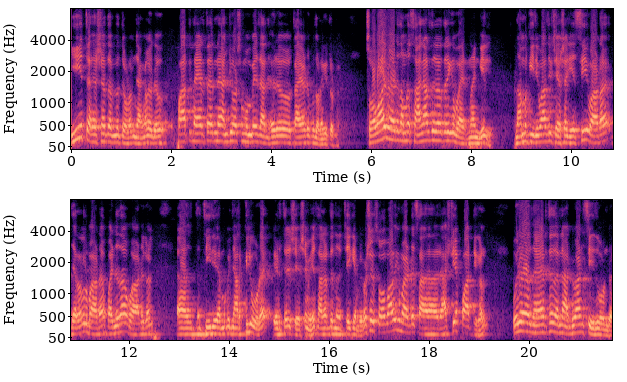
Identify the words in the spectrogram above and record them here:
ഈ തെരഞ്ഞെടുപ്പിനെ സംബന്ധിച്ചോളം ഞങ്ങളൊരു പാർട്ടി നേരത്തെ തന്നെ അഞ്ച് വർഷം മുമ്പേ ഒരു തയ്യാറെടുപ്പ് തുടങ്ങിയിട്ടുണ്ട്. സ്വാഭാവികമായിട്ട് നമ്മുടെ സ്ഥാനാർത്ഥി തലത്തിലേക്ക് വരണമെങ്കിൽ നമുക്ക് ഇരുപതിന് ശേഷം S C ward general ward വനിതാ വാർഡുകൾ തീരു നമുക്ക് ഞർക്കിലൂടെ എടുത്തതിന് ശേഷമേ സ്ഥാനാർത്ഥി നിശ്ചയിക്കാൻ പറ്റും. പക്ഷേ സ്വാഭാവികമായിട്ട് രാഷ്ട്രീയ പാർട്ടികൾ ഒരു നേരത്തെ തന്നെ അഡ്വാൻസ് ചെയ്തുകൊണ്ട്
